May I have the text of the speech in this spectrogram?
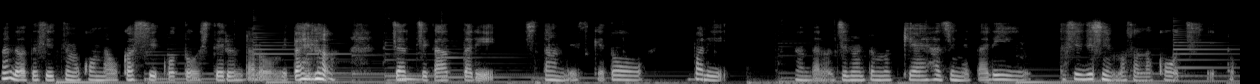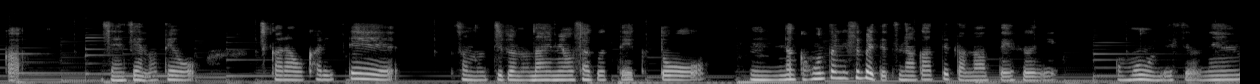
なんで私いつもこんなおかしいことをしてるんだろうみたいな ジャッジがあったりしたんですけど、やっぱりなんだろう自分と向き合い始めたり、私自身もそのコーチとか先生の手を力を借りて、その自分の内面を探っていくと、うん、なんか本当に全て繋がってたなっていうふうに思うんですよね。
